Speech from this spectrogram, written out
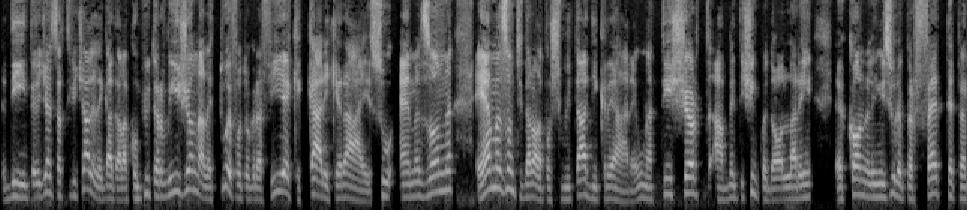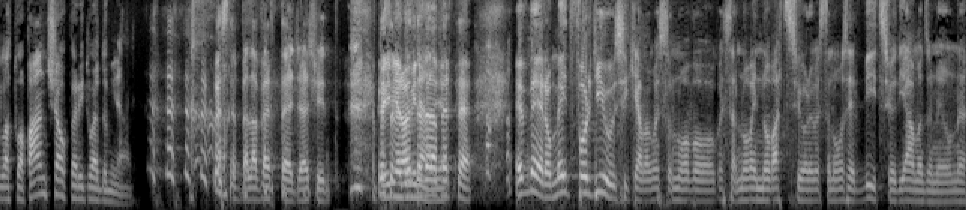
di intelligenza artificiale legata alla computer vision, alle tue fotografie che caricherai su Amazon e Amazon ti darà la possibilità di creare una t-shirt a 25 dollari eh, con le misure perfette per la tua pancia o per i tuoi addominali. Questa è bella per te, Giacinto. Per Questa è veramente bella per te. È vero, Made for You si chiama questo nuovo, questa nuova innovazione, questo nuovo servizio di Amazon. È un,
